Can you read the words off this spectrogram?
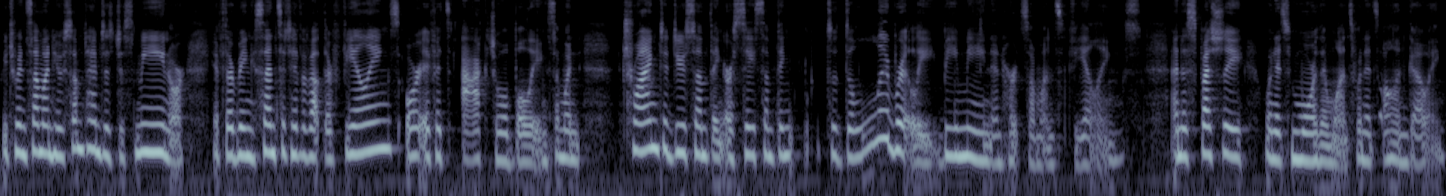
between someone who sometimes is just mean, or if they're being sensitive about their feelings, or if it's actual bullying, someone trying to do something or say something to deliberately be mean and hurt someone's feelings. And especially when it's more than once, when it's ongoing.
